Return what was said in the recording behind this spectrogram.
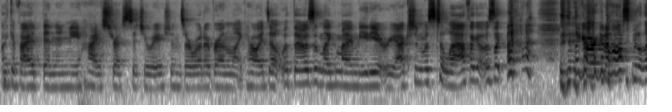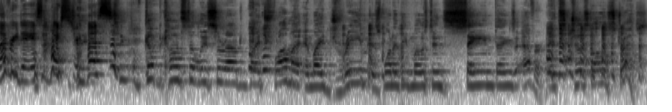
like, if I had been in any high stress situations or whatever, and like how I dealt with those, and like my immediate reaction was to laugh. Like I was like, like I work in a hospital every day is high stress. I'm con- constantly surrounded by trauma, and my dream is one of the most insane things ever. It's just all stress.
